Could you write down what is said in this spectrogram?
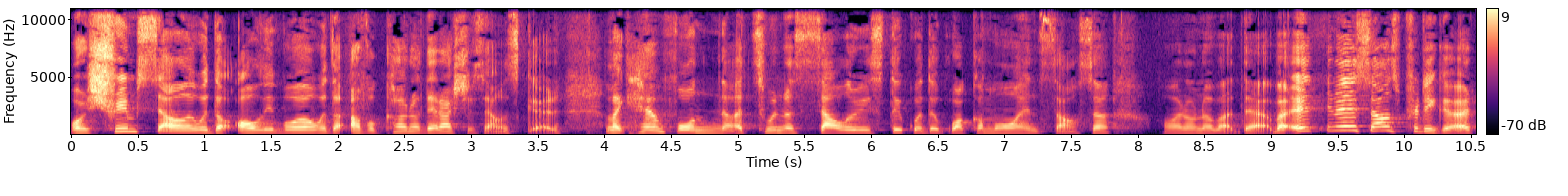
or shrimp salad with the olive oil with the avocado. That actually sounds good. Like handful nuts with a celery stick with the guacamole and salsa. Oh, I don't know about that, but it, you know, it sounds pretty good.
